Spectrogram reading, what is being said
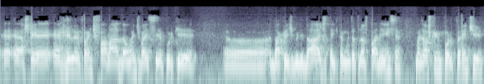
é- é- acho que é, é relevante falar da onde vai ser, porque ah, dar credibilidade, tem que ter muita transparência, mas eu acho que o importante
